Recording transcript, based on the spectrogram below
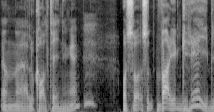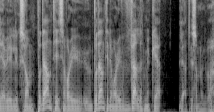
en eh, lokal tidning eh. och så, så varje grej blev ju liksom på den tiden var det ju, på den tiden var det ju väldigt mycket det lät ju som det var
